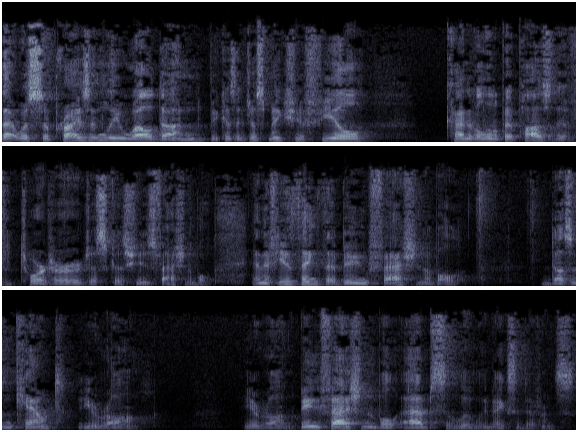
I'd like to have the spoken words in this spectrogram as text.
that was surprisingly well done because it just makes you feel kind of a little bit positive toward her just because she's fashionable. And if you think that being fashionable doesn't count, you're wrong. You're wrong. Being fashionable absolutely makes a difference.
